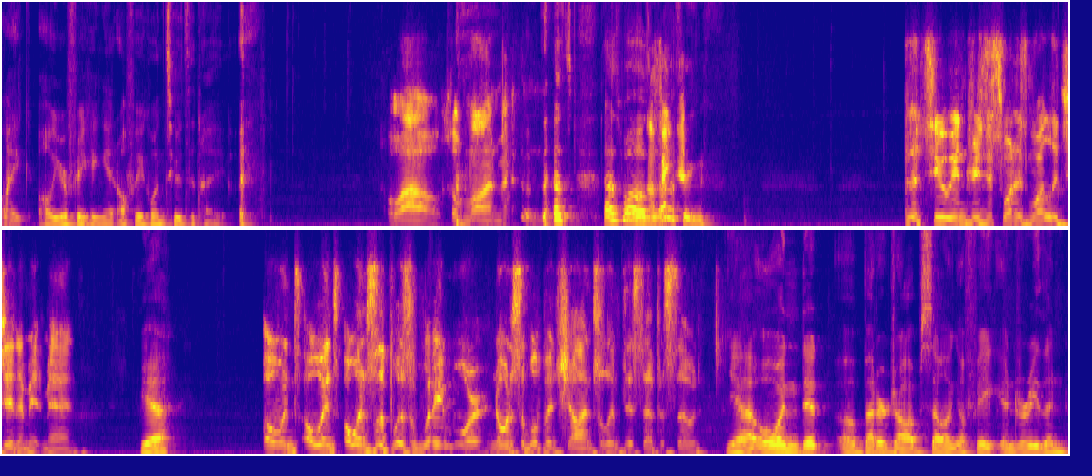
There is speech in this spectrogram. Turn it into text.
like, oh, you're faking it. I'll fake one too tonight. wow, come on, man. that's that's why I was I laughing. The two injuries, this one is more legitimate, man. Yeah, Owens, Owens, Owens' lip was way more noticeable than Shawn's lip this episode. yeah. Owen did a better job selling a fake injury than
